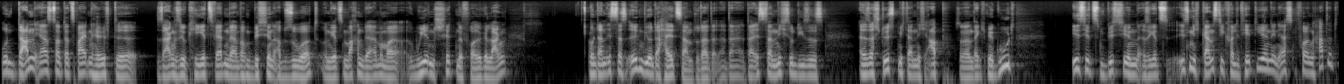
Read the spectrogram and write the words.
Und dann erst ab der zweiten Hälfte sagen sie, okay, jetzt werden wir einfach ein bisschen absurd und jetzt machen wir einfach mal weirden Shit eine Folge lang. Und dann ist das irgendwie unterhaltsam. So, da, da, da ist dann nicht so dieses, also das stößt mich dann nicht ab, sondern denke ich mir, gut, ist jetzt ein bisschen, also jetzt ist nicht ganz die Qualität, die ihr in den ersten Folgen hattet,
